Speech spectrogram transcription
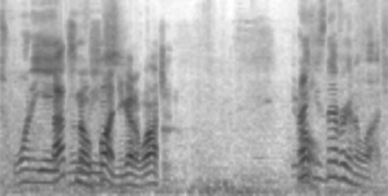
28 That's no fun. You gotta watch it. Frankie's never gonna watch it.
